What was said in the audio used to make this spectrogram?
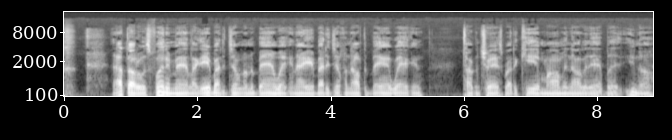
and I thought it was funny, man. Like everybody jumped on the bandwagon. Now everybody jumping off the bandwagon, talking trash about the kid, mom, and all of that. But you know,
